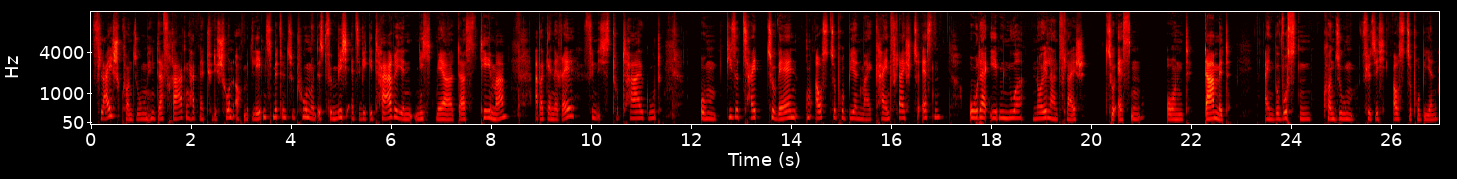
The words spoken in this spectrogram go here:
Fleischkonsum hinterfragen hat natürlich schon auch mit Lebensmitteln zu tun und ist für mich als Vegetarierin nicht mehr das Thema. Aber generell finde ich es total gut, um diese Zeit zu wählen, um auszuprobieren, mal kein Fleisch zu essen oder eben nur Neulandfleisch zu essen und damit einen bewussten Konsum für sich auszuprobieren.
